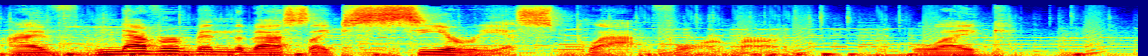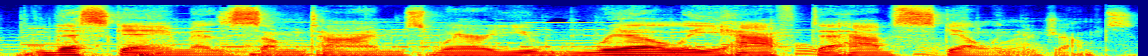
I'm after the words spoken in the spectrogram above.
I've never been the best, like, serious platformer. Like, this game is sometimes where you really have to have skill in your jumps.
